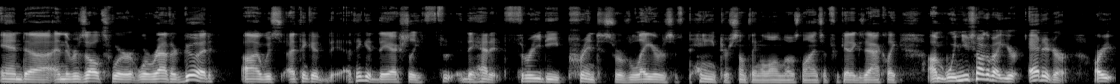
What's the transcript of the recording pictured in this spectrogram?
and uh, and the results were were rather good. Uh, was I think it, I think it, they actually th- they had it 3D print sort of layers of paint or something along those lines. I forget exactly. Um, when you talk about your editor, are you,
